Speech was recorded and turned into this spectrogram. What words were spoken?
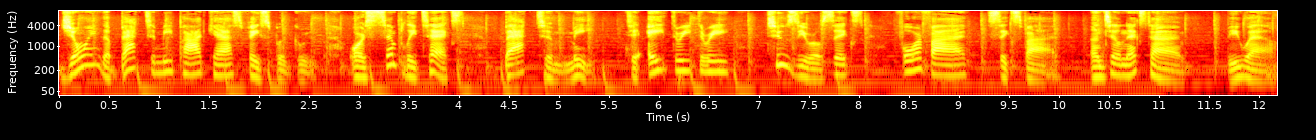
join the Back to Me podcast Facebook group or simply text Back to Me to 833 206 4565. Until next time, be well.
